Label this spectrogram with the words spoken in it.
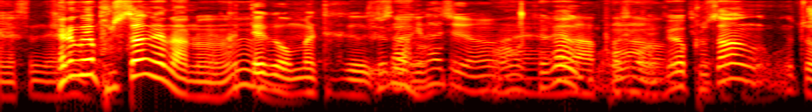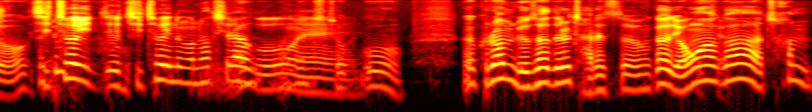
아니었으면 걔는 그냥 불쌍해 나는. 그때 그 엄마한테 그 불쌍하긴 하죠. 어, 예, 걔가 애가 아파서 어, 걔가 불쌍한 거죠. 지쳐 있, 지쳐 있는 건 확실하고. 예. 지쳤고 그런 묘사들을 잘했어요. 그러니까 영화가 참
